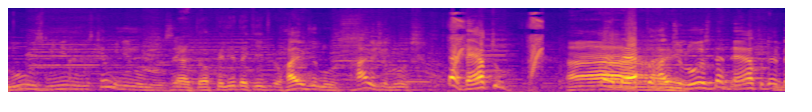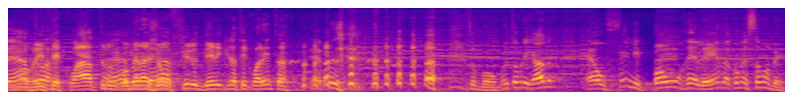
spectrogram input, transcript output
Luz, Menino Luz. Quem é o Menino Luz, hein? É, tem um apelido aqui de Raio de Luz. Raio de Luz. Bebeto. Ah, Bebeto, Raio de Luz, Bebeto, Bebeto. 94, É, homenageou o Bebeto. filho dele que já tem 40 anos. É, pois é. Muito bom, muito obrigado. É o Felipão Relembra, começamos bem.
